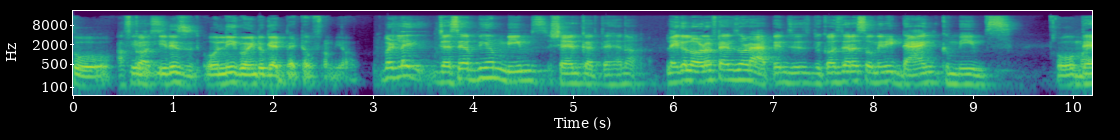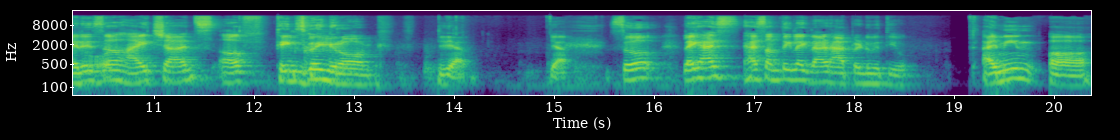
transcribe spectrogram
तो it is only going to get better from your but like जैसे अभी हम मीम्स शेयर करते हैं ना like a lot of times what happens is because there are so many dank memes oh my there is a high chance of things going wrong या या so like has has something like that happened with you I mean, uh,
